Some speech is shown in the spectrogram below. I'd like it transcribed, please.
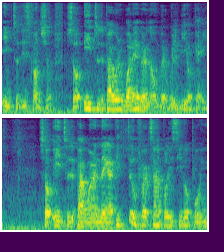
into this function. So e to the power whatever number will be okay. So e to the power negative 2, for example, is 0.3353.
